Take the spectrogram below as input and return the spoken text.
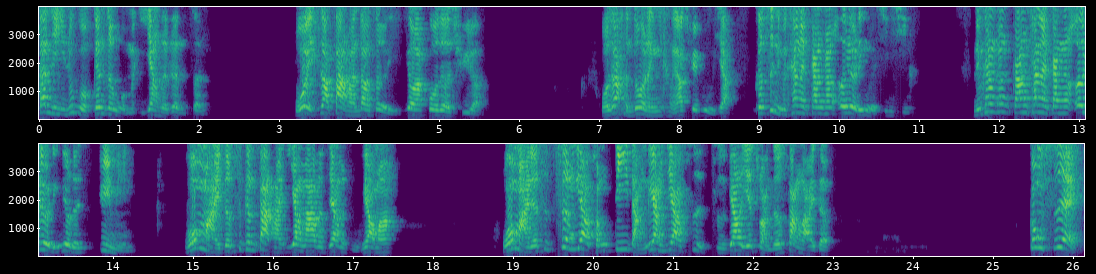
但你如果跟着我们一样的认真，我也知道大盘到这里又要过热区了。我知道很多人你可能要却步一下，可是你们看看刚刚二六零五的星星。你们看看，刚看到刚刚二六零六的域名，我买的是跟大盘一样拉的这样的股票吗？我买的是正要从低档量价市指标也转折上来的公司，哎，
